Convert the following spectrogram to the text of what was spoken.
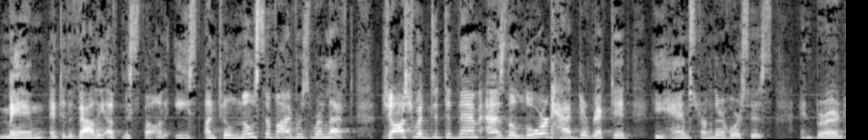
Maim, and to the valley of Mizpah on the east, until no survivors were left. Joshua did to them as the Lord had directed. He hamstrung their horses and burned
